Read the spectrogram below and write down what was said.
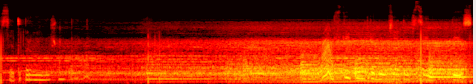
Все, тепер ми можемо пройти. Ось тут нам треба взяти цей диск.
